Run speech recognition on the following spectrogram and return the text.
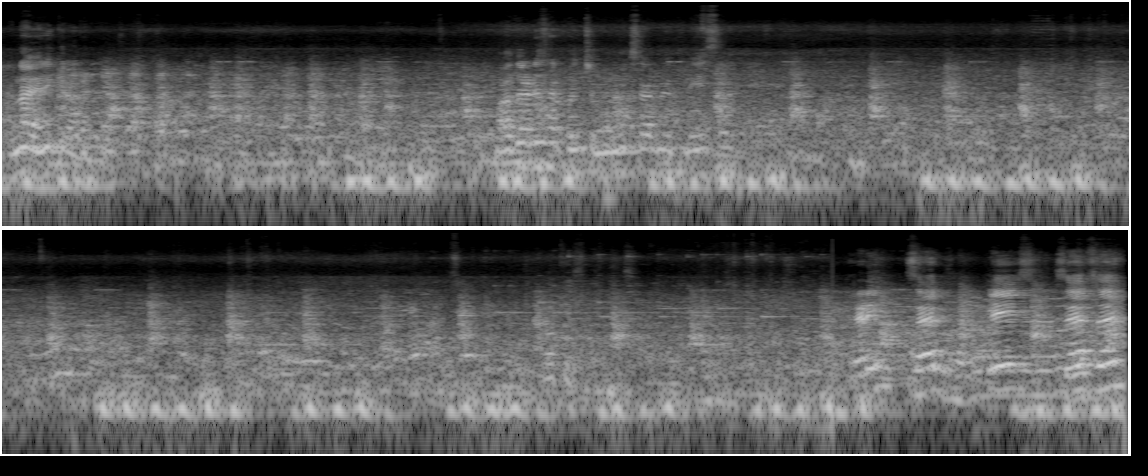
అన్నా వెనక్కి రండి మాట్లాడండి సార్ కొంచెం ముందుకు సార్. మీరు please sir okay sir ready sir please sir sir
